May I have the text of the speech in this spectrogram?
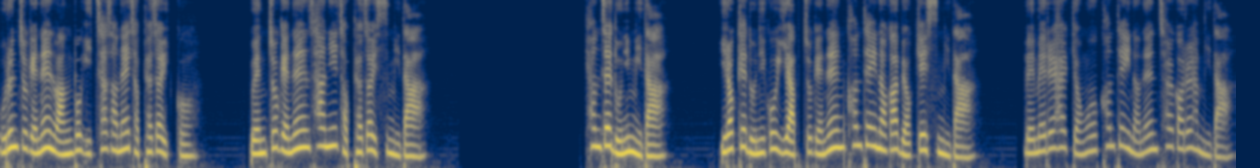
오른쪽에는 왕복 2차선에 접혀져 있고 왼쪽에는 산이 접혀져 있습니다. 현재 논입니다. 이렇게 논이고 이 앞쪽에는 컨테이너가 몇 개 있습니다. 매매를 할 경우 컨테이너는 철거를 합니다.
